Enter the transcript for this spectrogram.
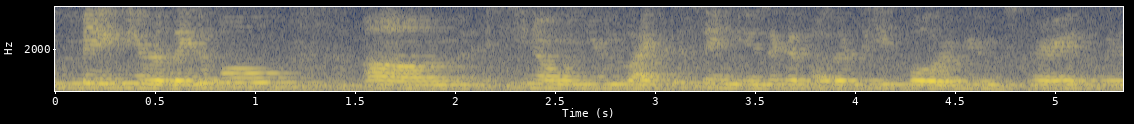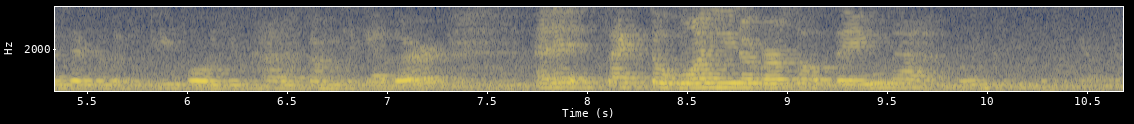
made me relatable. Um, you know, when you like the same music as other people or you experience music with other people, you kind of come together. And it's like the one universal thing that brings people together.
